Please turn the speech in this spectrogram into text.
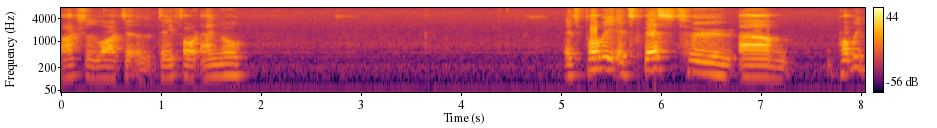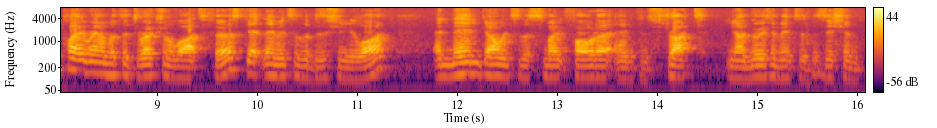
I actually liked it at the default angle it's probably it's best to um, probably play around with the directional lights first get them into the position you like and then go into the smoke folder and construct you know, move them into the position.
